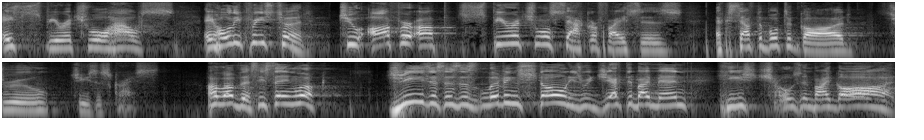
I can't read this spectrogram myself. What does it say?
a spiritual house, a holy priesthood, to offer up spiritual sacrifices acceptable to God through Jesus Christ. I love this. He's saying, look, Jesus is this living stone. He's rejected by men. He's chosen by God.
